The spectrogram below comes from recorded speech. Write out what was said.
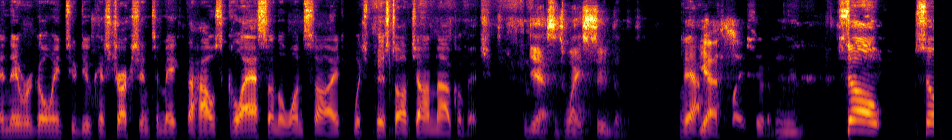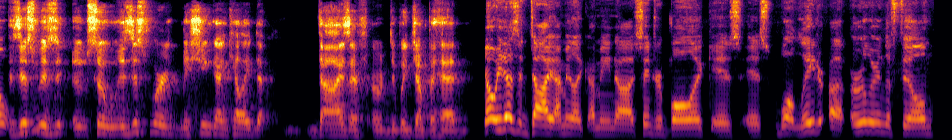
and they were going to do construction to make the house glass on the one side, which pissed off John Malkovich. Yes, that's why he sued them. Yeah. Yes. that's why he sued him. Mhm. So, so Is this is it, so? Is this where Machine Gun Kelly di- dies, or did we jump ahead? No, he doesn't die. I mean, like, I mean, uh, Sandra Bullock is is well later, uh, earlier in the film,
